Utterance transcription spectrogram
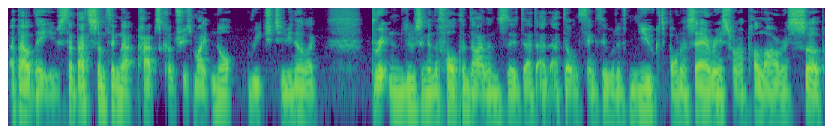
about their use that that's something that perhaps countries might not reach to. You know, like Britain losing in the Falkland Islands, I, I, don't think they would have nuked Buenos Aires from a Polaris sub,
